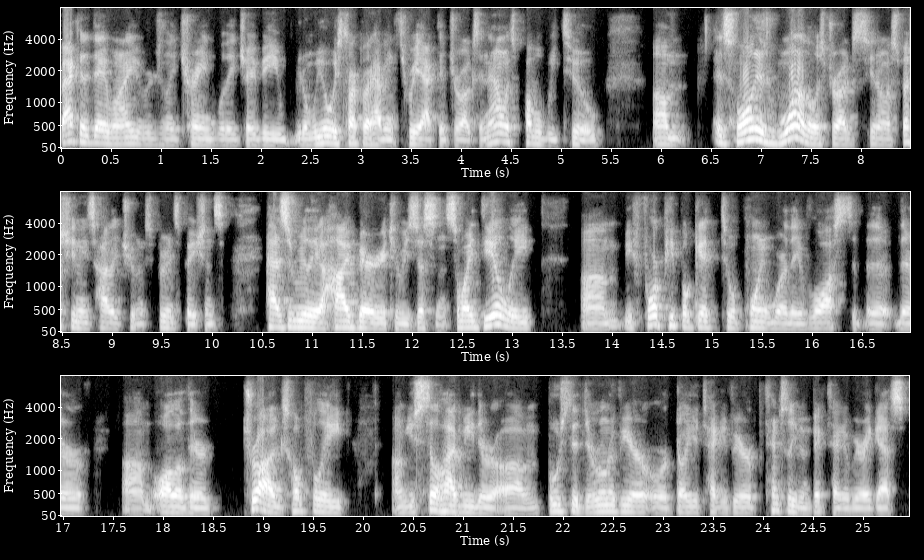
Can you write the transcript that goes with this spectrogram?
back in the day when I originally trained with HIV, you know, we always talked about having three active drugs, and now it's probably two. Um, as long as one of those drugs, you know, especially in these highly treatment experienced patients, has really a high barrier to resistance. So ideally, um, before people get to a point where they've lost the, their um, all of their drugs, hopefully um, you still have either um, boosted darunavir or dolutegravir, potentially even bictegravir, I guess,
